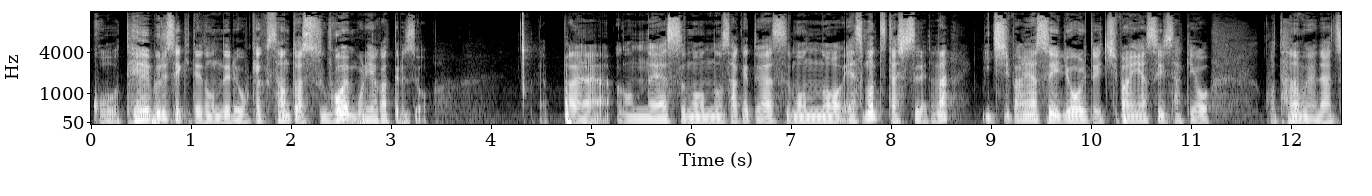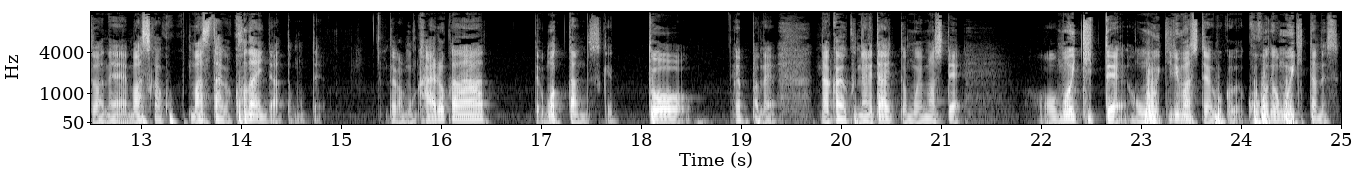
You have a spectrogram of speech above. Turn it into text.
こう、テーブル席で飲んでるお客さんとはすごい盛り上がってるんですよ。やっぱ、こんな安物の酒と安物の、安物って言ったら失礼だな。一番安い料理と一番安い酒をこう頼むようなやつはね、マスカマスターが来ないんだと思って。だからもう帰ろうかなって思ったんですけど、やっぱね、仲良くなりたいって思いまして、思い切って、思い切りましたよ、僕。ここで思い切ったんです。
